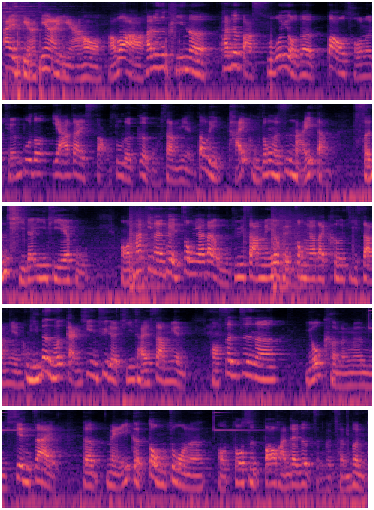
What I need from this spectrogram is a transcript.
爱拼才会赢哦，好不好？它就是拼了，它就把所有的报酬呢，全部都压在少数的个股上面。到底台股中的是哪一档神奇的 ETF？哦，它竟然可以重压在五 G 上面，又可以重压在科技上面，你任何感兴趣的题材上面，哦，甚至呢，有可能呢，你现在的每一个动作呢，哦，都是包含在这整个成分股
